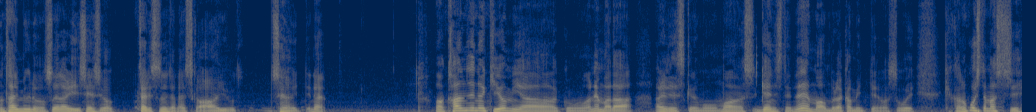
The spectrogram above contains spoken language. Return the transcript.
のタイミングでもそれなり選手が来たりするんじゃないですかああいう世代ってね。まあ肝心の清宮君はねまだあれですけどもまあ現時点でね、まあ、村上っていうのはすごい結果残してますし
